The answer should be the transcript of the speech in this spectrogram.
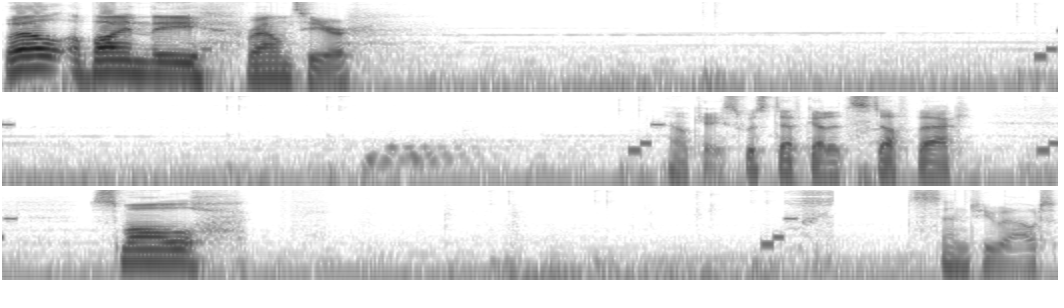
Well, I'm buying the rounds here. Okay, Swiss Def got its stuff back. Small. Send you out.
